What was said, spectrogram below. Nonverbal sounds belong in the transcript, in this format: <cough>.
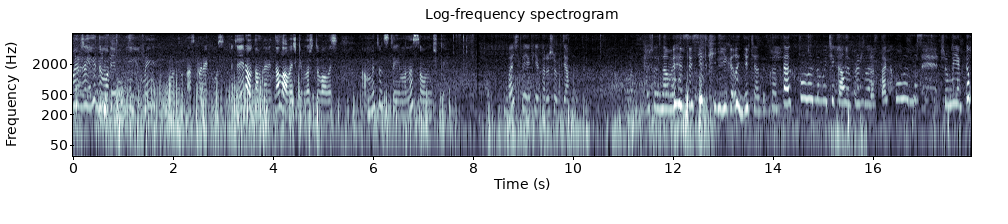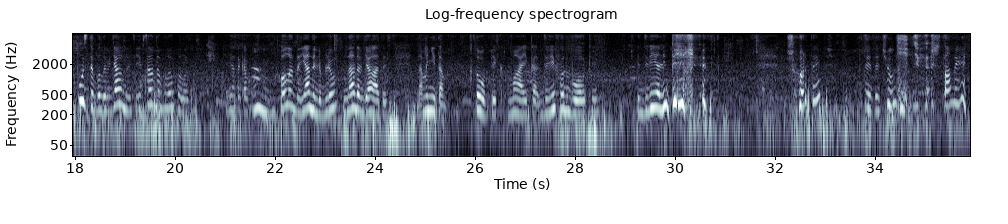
Ми вже їдемо. Ні, ми. От у нас перекус. Тетя Іра там навіть на лавочці влаштувалась. А ми тут стоїмо на сонечки. Бачите, як я хорошо вдягнута? Що з нами <laughs> сусідки їхали, дівчата. Сказали, так холодно, ми чекали прошлий раз, так холодно, що ми як капусти були вдягнуті, і все одно було холодно. Я така, «М, холодно, я не люблю, треба вдягатись. На мені там топік, майка, дві футболки і дві олімпійки. Шорти, це чулки, штани.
